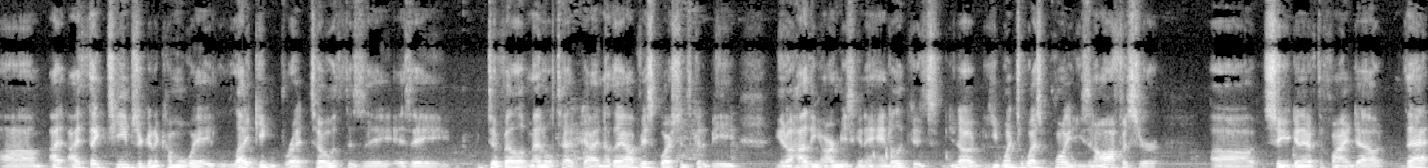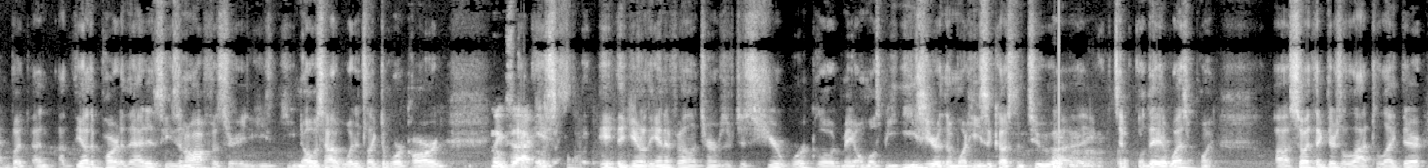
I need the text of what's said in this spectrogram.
um, I, I, think teams are going to come away liking Brett Toth as a as a developmental type guy. Now the obvious question is going to be, you know, how the Army is going to handle it because you know he went to West Point. He's an officer, uh, so you're going to have to find out that. But uh, the other part of that is he's an officer. He, he knows how what it's like to work hard. Exactly. He's, he, you know, the NFL in terms of just sheer workload may almost be easier than what he's accustomed to uh, a typical day at West Point. Uh, so I think there's a lot to like there.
